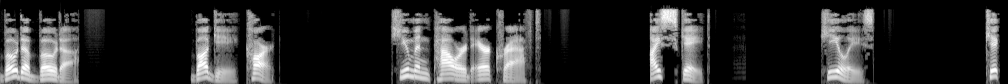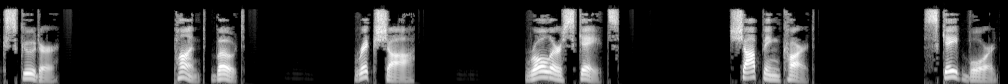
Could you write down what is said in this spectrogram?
Boda boda buggy cart Human-powered aircraft Ice skate Heelys Kick scooter Punt boat Rickshaw Roller skates Shopping cart Skateboard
